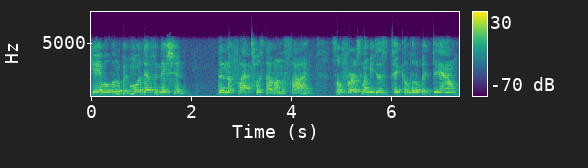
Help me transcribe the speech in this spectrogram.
gave a little bit more definition than the flat twist out on the side. So first let me just take a little bit down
